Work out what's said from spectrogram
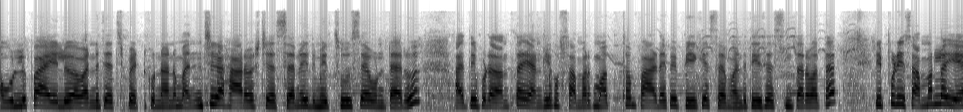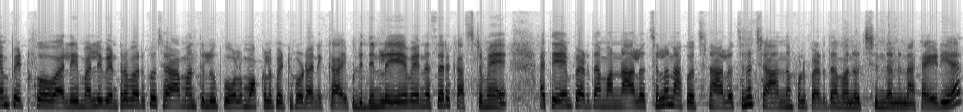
ఉల్లిపాయలు అవన్నీ తెచ్చి పెట్టుకున్నాను. మంచిగా హార్వెస్ట్ చేస్తాను. ఇది మీరు చూసే ఉంటారు. అయితే ఇప్పుడు అదంతా ఎండలకు సమ్మర్కి మొత్తం పాడైపోయి పీకేసామండి తీసేసిన తర్వాత ఇప్పుడు ఈ సమ్మర్లో ఏం పెట్టుకోవాలి? మళ్ళీ వింటర్ వరకు చామంతులు పూల మొక్కలు పెట్టుకోవడానికి? కా- ఇప్పుడు దీనిలో ఏవైనా సరే కష్టమే. అయితే ఏం పెడదామన్న ఆలోచనలో నాకు వచ్చిన ఆలోచన చాందంపులు పెడదామని వచ్చిందండి నాకు ఐడియా.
